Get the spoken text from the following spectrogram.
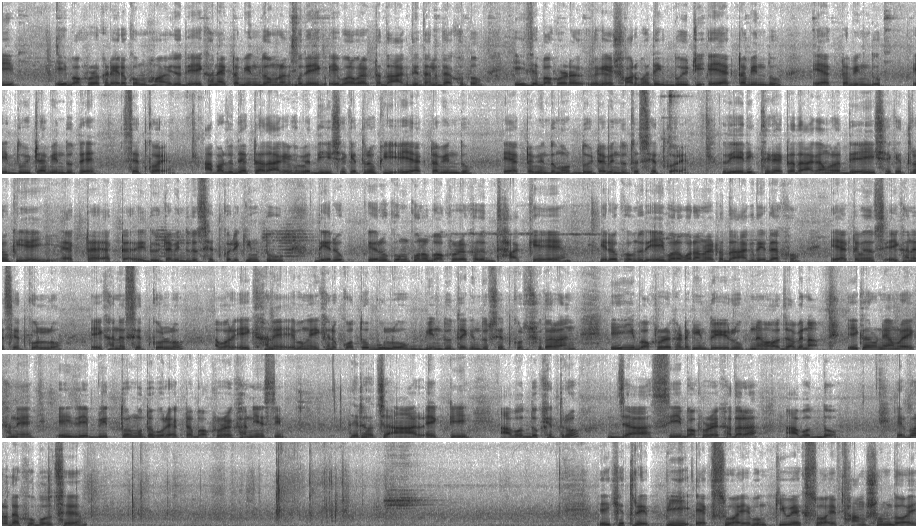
এই বক্ররেখাটা এরকম হয়, যদি এখানে একটা বিন্দু আমরা যদি এই- বরাবর একটা দাগ দিই, তাহলে দেখো তো, এই যে বক্ররেখাকে সর্বাধিক দুইটি, এই একটা বিন্দু, এই একটা বিন্দু, এই দুইটা বিন্দুতে ছেদ করে। আবার যদি একটা দাগ এভাবে দিই, সেক্ষেত্রেও কি, এই একটা বিন্দু, এই একটা বিন্দু মোট দুইটা বিন্দুতে ছেদ করে। যদি এদিক থেকে একটা দাগ আমরা দেই, সেক্ষেত্রেও কি এই একটা একটা, এই দুইটা বিন্দুতে ছেদ করে। কিন্তু এরকম কোনো বক্ররেখা যদি থাকে, এরকম, যদি এই বরাবর আমরা একটা দাগ দিই, দেখো, এই একটা বিন্দু এখানে ছেদ করল, এইখানে ছেদ করল আবার এইখানে এবং এইখানে কতগুলো বিন্দুতে কিন্তু ছেদ করছে। সুতরাং এই বক্ররেখাটা কিন্তু এরূপ নেওয়া যাবে না। এই কারণে আমরা এখানে এই যে বৃত্তর মতো করে একটা বক্ররেখা নিয়েছি। যেটা হচ্ছে আর একটি আবদ্ধ ক্ষেত্র যা সি বক্ররেখা দ্বারা আবদ্ধ। এরপরে দেখো বলছে, এই ক্ষেত্রে পি এক্স ওয়াই এবং কিউ এক্স ওয়াই ফাংশন দ্বয়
